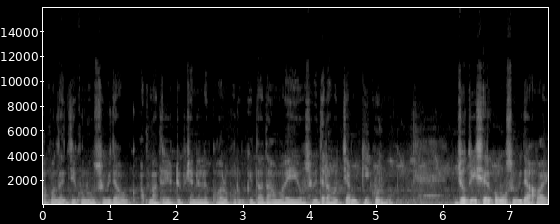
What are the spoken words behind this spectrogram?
আপনাদের যে কোনো অসুবিধা হোক, আপনাদের ইউটিউব চ্যানেলে কল করুন কি, দাদা, আমার এই অসুবিধাটা হচ্ছে, আমি কি করব। যদি সেরকম অসুবিধা হয়,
